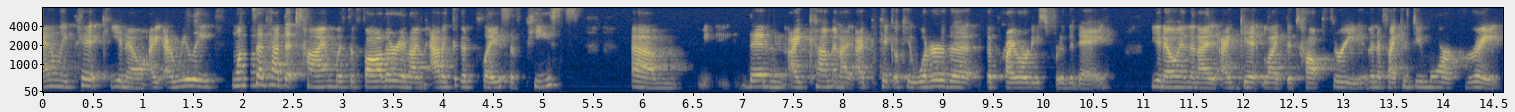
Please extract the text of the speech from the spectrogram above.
I only pick, you know, I, I, really once I've had that time with the Father and I'm at a good place of peace, um, then I come and I, I, pick, okay, what are the the priorities for the day, you know, and then I, I get like the top three. And then if I can do more, great.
